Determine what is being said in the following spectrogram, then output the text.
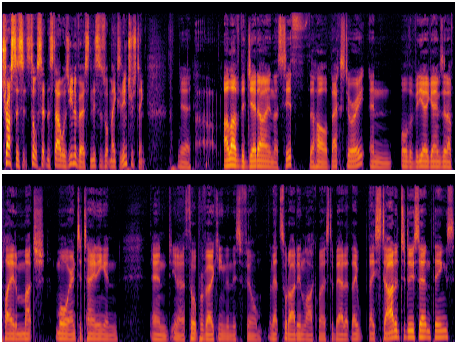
trust us, it's still set in the Star Wars universe, and this is what makes it interesting. Yeah. I love the Jedi and the Sith, the whole backstory, and all the video games that I've played are much more entertaining and and you know thought provoking than this film. And that's what I didn't like most about it. They they started to do certain things,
